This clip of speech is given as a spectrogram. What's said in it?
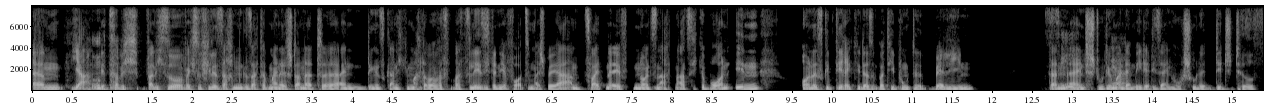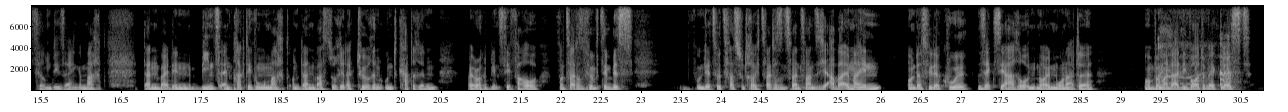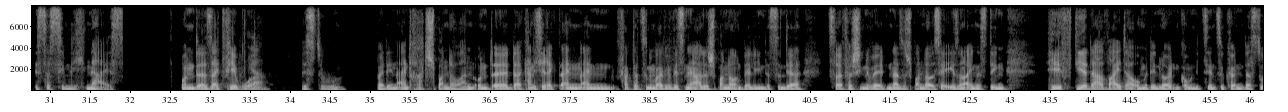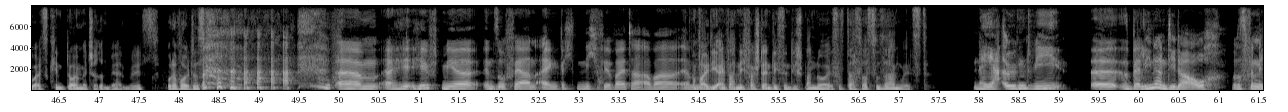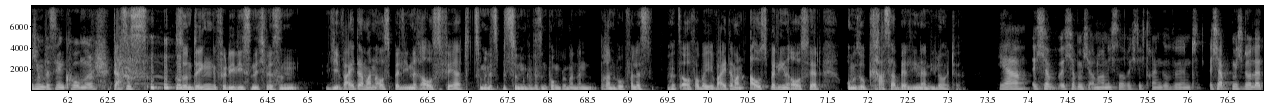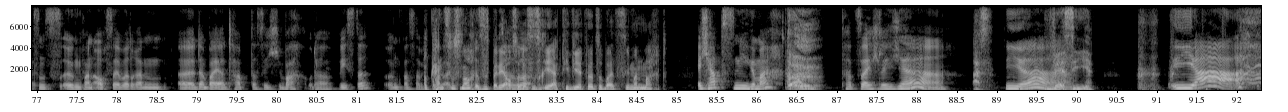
Ähm, ja, jetzt habe ich, weil ich so, weil ich so viele Sachen gesagt habe, meine Standard äh, ein Ding jetzt gar nicht gemacht, aber was, was lese ich denn hier vor zum Beispiel? Ja, am 2.11.1988 geboren in, und es gibt direkt wieder Sympathiepunkte, Berlin. Dann Sie? ein Studium ja. an der Media Design Hochschule, Digital Film Design gemacht. Dann bei den Beans ein Praktikum gemacht und dann warst du Redakteurin und Cutterin bei Rocket Beans TV von 2015 bis, und jetzt wird's fast schon traurig, 2022, aber immerhin, und das wieder cool, sechs Jahre und neun Monate. Und wenn man da die Worte weglässt, ist das ziemlich nice. Und äh, seit Februar ja. bist du bei den Eintracht Spandauern. Und äh, da kann ich direkt einen, einen Fakt dazu nehmen, weil wir wissen ja alle, Spandau und Berlin, das sind ja zwei verschiedene Welten. Also Spandau ist ja eh so ein eigenes Ding. Hilft dir da weiter, um mit den Leuten kommunizieren zu können, dass du als Kind Dolmetscherin werden willst oder wolltest? ähm, äh, hilft mir insofern eigentlich nicht viel weiter, aber. Ähm, Weil die einfach nicht verständlich sind, die Spandauer. Ist es das, was du sagen willst? Naja, irgendwie äh, Berlinern die da auch. Das finde ich ein bisschen komisch. Das ist so ein Ding, für die, die es nicht wissen. Je weiter man aus Berlin rausfährt, zumindest bis zu einem gewissen Punkt, wenn man dann Brandenburg verlässt, hört's auf, aber je weiter man aus Berlin rausfährt, umso krasser Berlinern die Leute. Ja, ich habe ich hab mich auch noch nicht so richtig dran gewöhnt. Ich habe mich nur letztens irgendwann auch selber dran äh, dabei ertappt, dass ich wach oder weste. Irgendwas habe ich. Kannst du es noch? Ist es bei dir also, auch so, dass es reaktiviert wird, sobald es jemand macht? Ich habe es nie gemacht. Tatsächlich, ja. Was? Ja. Wessi. Ja,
